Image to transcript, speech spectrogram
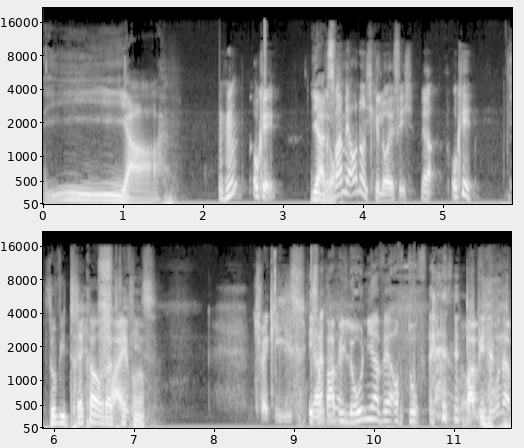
Ja. Mhm, okay. Ja, das doch. war mir auch noch nicht geläufig. Ja, okay. So wie Trecker oder. Trekkies. Trekkies. Ich ja, fand immer- Babylonia wäre auch doof. Babyloner.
